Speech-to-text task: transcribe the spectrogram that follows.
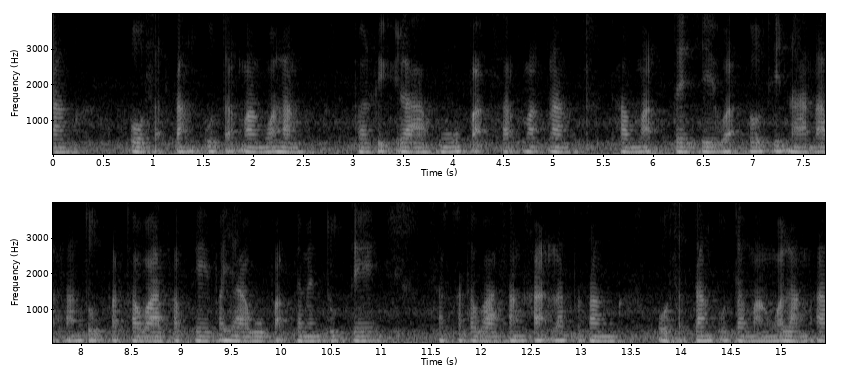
นัง โอสตังอุตมังวลังปริลาหูปะสัมะนังธรรมะเตเชวะโสธินานาสันตุปัทวาสัพเพพยาวุปะสเมนตุเต สักตวาสังฆรัตตังโอสตังอุตมังวลังอา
